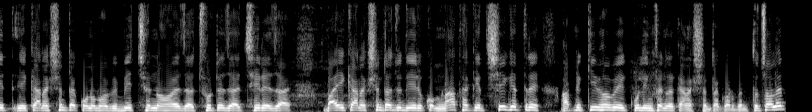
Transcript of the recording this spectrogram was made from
এই- কানেকশনটা কোনোভাবে বিচ্ছিন্ন হয়ে যায়, ছুটে যায়, ছিঁড়ে যায় বা এই কানেকশনটা যদি এরকম না থাকে, সেক্ষেত্রে আপনি কীভাবে এই কুলিং ফ্যানের কানেকশনটা করবেন। তো চলেন,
